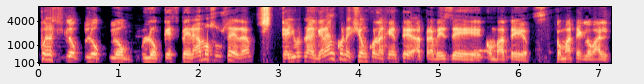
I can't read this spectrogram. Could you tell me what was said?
pues lo, lo, lo, lo, que esperamos suceda, que hay una gran conexión con la gente a través de combate, combate global.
